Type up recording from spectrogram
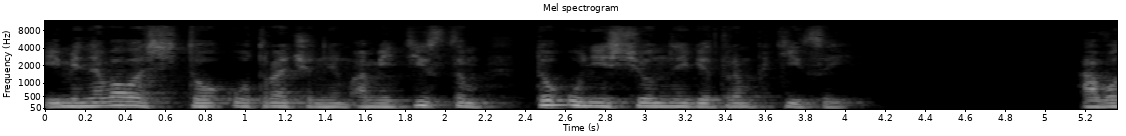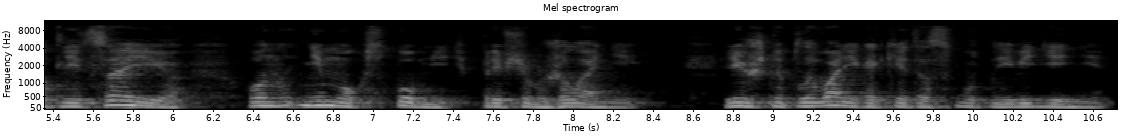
именовалась то утраченным аметистом, то унесенной ветром птицей. А вот лица ее он не мог вспомнить при всем желании. Лишь наплывали какие-то смутные видения.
